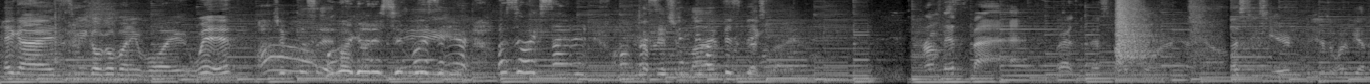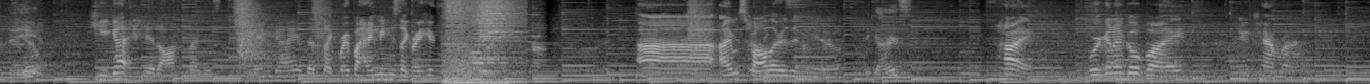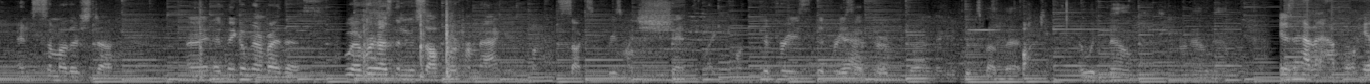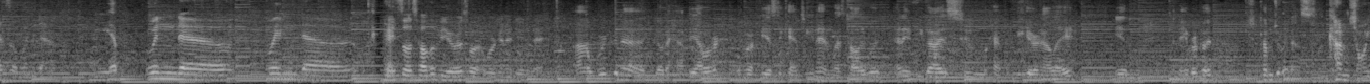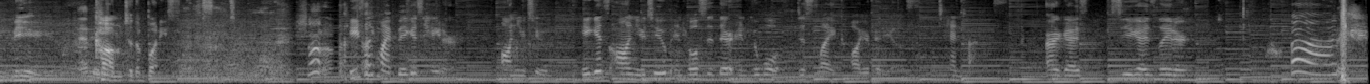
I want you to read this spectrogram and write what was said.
Hey guys, it's me, Gogo Bunny Boy, with Wilson. Oh my god, it's Jim Hey. Here! I'm so excited! I'm Coming at you live from Best Buy. from Best Buy. We're at the Best Buy store right now. Dusty's here, but he doesn't want to be on the video. He got hit on by this Indian guy that's like right behind me. He's like right here. Uh, I'm taller than you. Hey guys, Hi, we're gonna go buy a new camera and some other stuff. I, I think I'm gonna buy this. Whoever has the new software for Mac, it fucking sucks. It frees my shit. Like, fuck. it frees, it frees yeah, it. I've heard uh, negative things about that. Fuck you. I wouldn't know. I don't have an. He doesn't have an Apple. He has a window. Yep. Window. Window. Okay, so tell the viewers what we're gonna do today. Uh, we're gonna go to happy hour over at Fiesta Cantina in West Hollywood. Any of you guys who happen to be here in LA, in the neighborhood, should come join us. Come join me. And Come to the bunny Shut up. He's like my biggest hater on YouTube. He gets on YouTube and he'll sit there and he will dislike all your videos 10 times. Alright guys, see you guys later. Bye!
